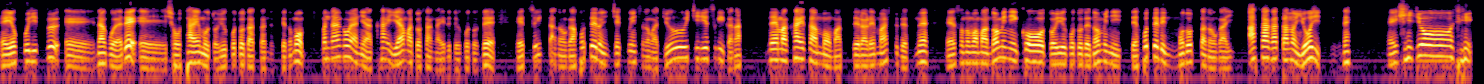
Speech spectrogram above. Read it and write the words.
えー、翌日、えー、名古屋で、えー、ショータイムということだったんですけども、まあ、名古屋には甲斐大和さんがいるということで、えー、着いたのが、ホテルにチェックインしたのが11時過ぎかな。ね、まあ、甲斐さんも待ってられましてですね、えー、そのまま飲みに行こうということで飲みに行って、ホテルに戻ったのが朝方の4時っていうね、えー、非常に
